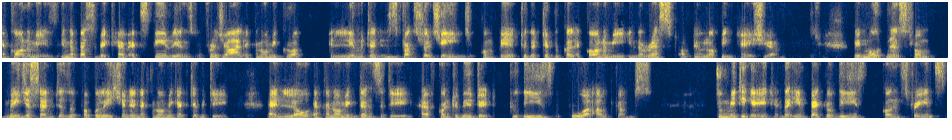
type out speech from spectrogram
economies in the Pacific have experienced fragile economic growth and limited structural change compared to the typical economy in the rest of developing Asia. Remoteness from major centers of population and economic activity and low economic density have contributed to these poor outcomes. To mitigate the impact of these constraints,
